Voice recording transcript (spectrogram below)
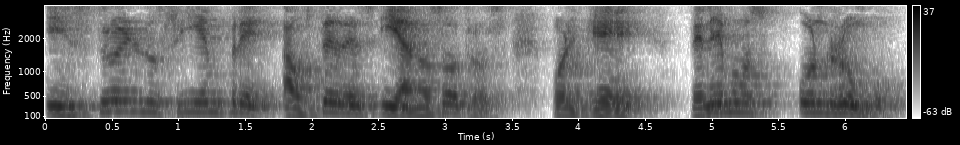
instruirnos siempre a ustedes y a nosotros, porque tenemos un rumbo.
